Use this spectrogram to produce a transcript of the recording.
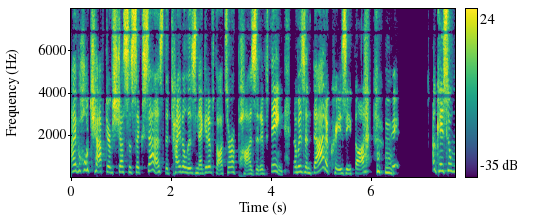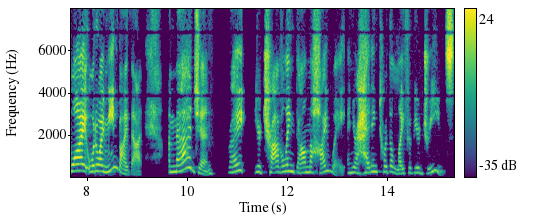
I have a whole chapter of Stressless Success. The title is Negative Thoughts Are a Positive Thing. Now, isn't that a crazy thought? Hmm. Right? okay, so why, what do I mean by that? Imagine, right? You're traveling down the highway and you're heading toward the life of your dreams.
